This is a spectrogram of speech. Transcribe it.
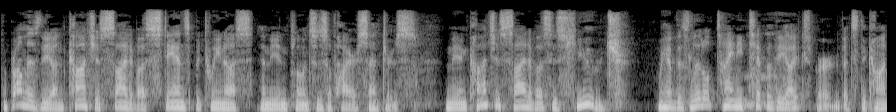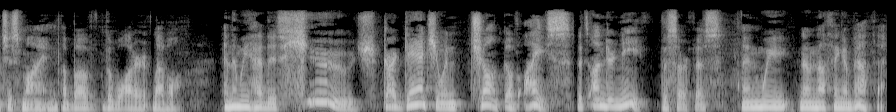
The problem is the unconscious side of us stands between us and the influences of higher centers. And the unconscious side of us is huge. We have this little tiny tip of the iceberg that's the conscious mind above the water level. And then we have this huge, gargantuan chunk of ice that's underneath the surface. And we know nothing about that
